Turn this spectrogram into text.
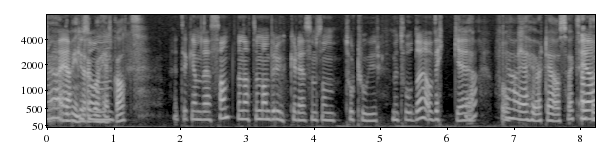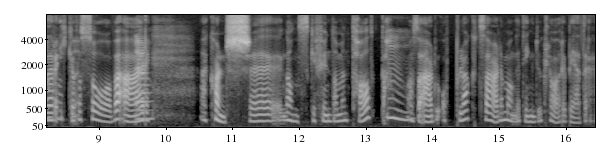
ja, det begynner å gå sånn, helt galt. Jeg vet ikke om det er sant, men at man bruker det som sånn torturmetode. Å vekke ja, folk. Det har jeg hørt, jeg også. Ikke sant? Ja, det der ikke å få sove er er kanskje ganske fundamentalt. Da. Mm. Altså er du opplagt, så er det mange ting du klarer bedre.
